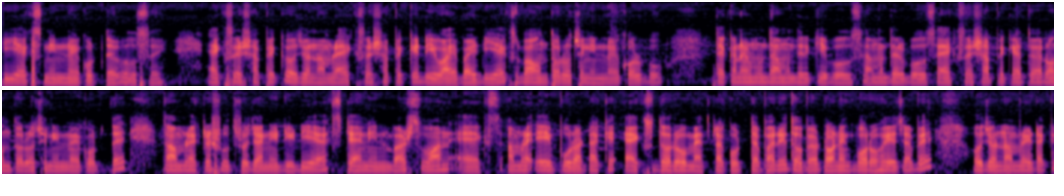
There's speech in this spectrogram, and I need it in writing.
ডিএক্স নির্ণয় করতে বলছে। এক্সের সাপেক্ষে, ওই জন্য আমরা এক্সের সাপেক্ষে ডিওয়াই বাই ডিএক্স বা অন্তরচি নির্ণয় করব। দেখানোর মধ্যে আমাদের কি বলছে? আমাদের বলছে এক্সের সাপেক্ষে এত এর অন্তরচি নির্ণয় করতে। তো আমরা একটা সূত্র জানি d d x tan inverse one x আমরা এই পুরাটাকে এক্স ধরেও ম্যাথটা করতে পারি, তবে ওটা অনেক বড় হয়ে যাবে। ওই জন্য আমরা এটাকে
